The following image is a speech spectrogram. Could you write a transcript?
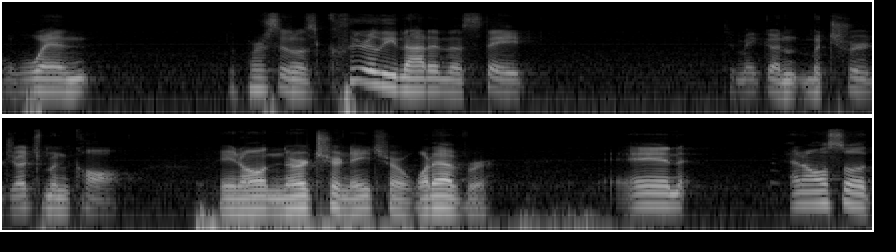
when the person was clearly not in a state to make a mature judgment call, you know, nurture nature, whatever, and and also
